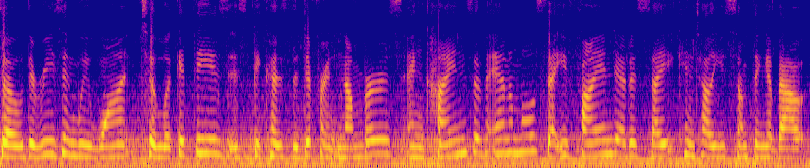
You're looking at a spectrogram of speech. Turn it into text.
So the reason we want to look at these is because the different numbers and kinds of animals that you find at a site can tell you something about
